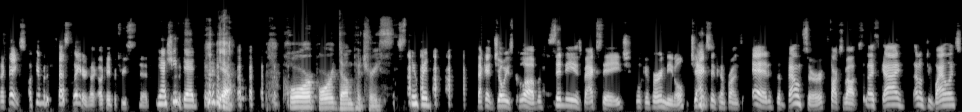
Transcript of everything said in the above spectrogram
Like, thanks. I'll give it a test later. Like, okay, Patrice is dead. Yeah, she's dead. Yeah. poor, poor, dumb Patrice. Stupid. Back at Joey's club, Sydney is backstage looking for a needle. Jackson confronts Ed, the bouncer, talks about, he's a nice guy. I don't do violence.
